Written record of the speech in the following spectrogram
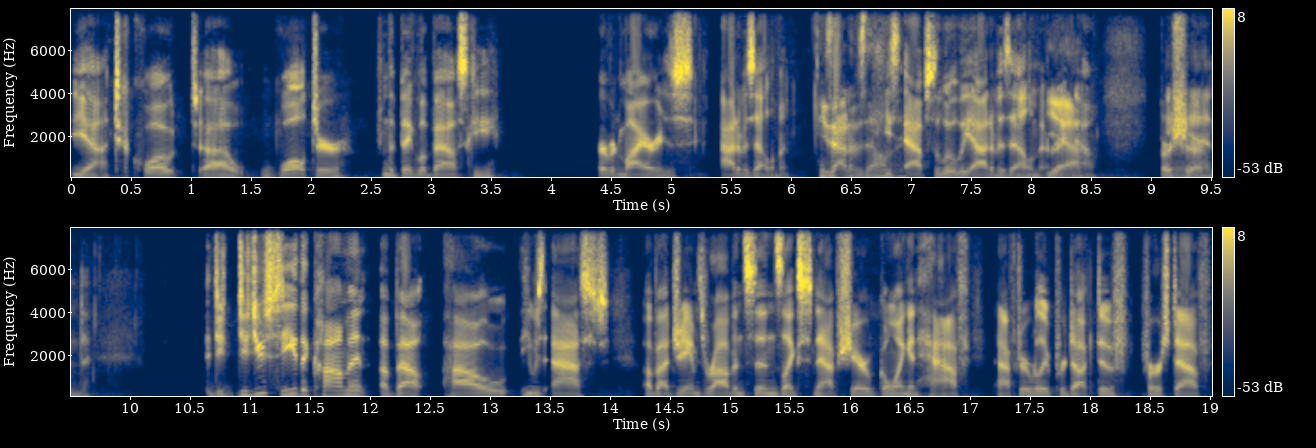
Yeah, to quote uh, Walter from The Big Lebowski, Urban Meyer is out of his element. He's out of his element. He's absolutely out of his element Yeah, right now. for sure. And did, did you see the comment about how he was asked about James Robinson's like snap share going in half after a really productive first half,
